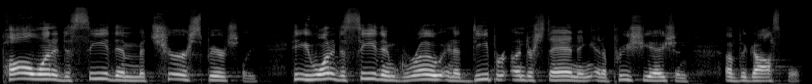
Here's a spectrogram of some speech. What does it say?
Paul wanted to see them mature spiritually. He wanted to see them grow in a deeper understanding and appreciation of the gospel.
